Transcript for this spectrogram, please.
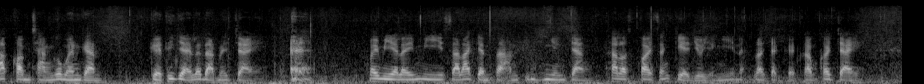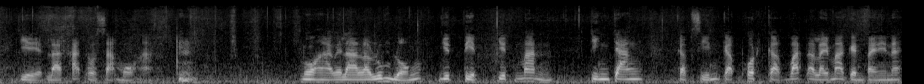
รักความชังก็เหมือนกัน เกิดที่ใจแล้วดับในใจ ไม่มีอะไรมีสาระแก่นสารจริงๆจังๆถ้าเราคอยสังเกตอยู่อย่างนี้นะเราจะเกิดความเข้าใจกิเลสราคะโทสะโมหะ โมหะเวลาเราลุ่มหลง ยึดติดยึดมั่น จริงจังกับศีลกับพจน์กับวัดอะไรมากเกินไปนี่นะ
